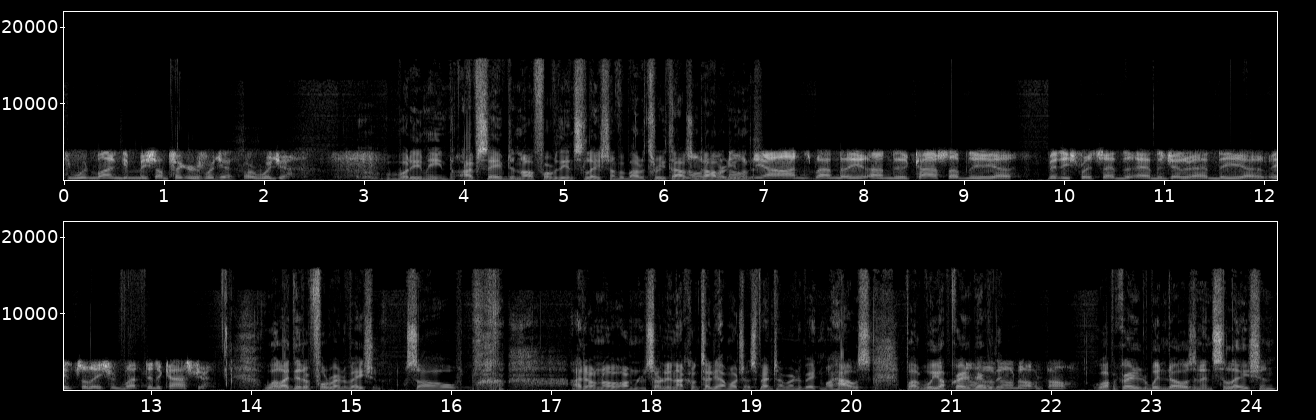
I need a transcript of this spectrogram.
You wouldn't mind giving me some figures, would you, or would you? What do you mean? I've saved enough over the installation of about a three thousand no, dollar unit. Yeah, on, on the on the cost of the uh, mini splits and and the gener- and the uh, installation. What did it cost you? Well, I did a full renovation, so. I don't know. I'm certainly not going to tell you how much I spent on renovating my house, but we upgraded no, everything. No, no, no. We upgraded windows and insulation,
